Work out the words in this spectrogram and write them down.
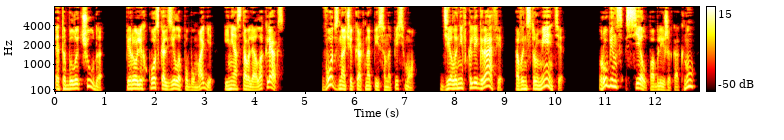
это было чудо. Перо легко скользило по бумаге и не оставляло клякс. Вот значит, как написано письмо. Дело не в каллиграфе, а в инструменте. Рубинс сел поближе к окну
